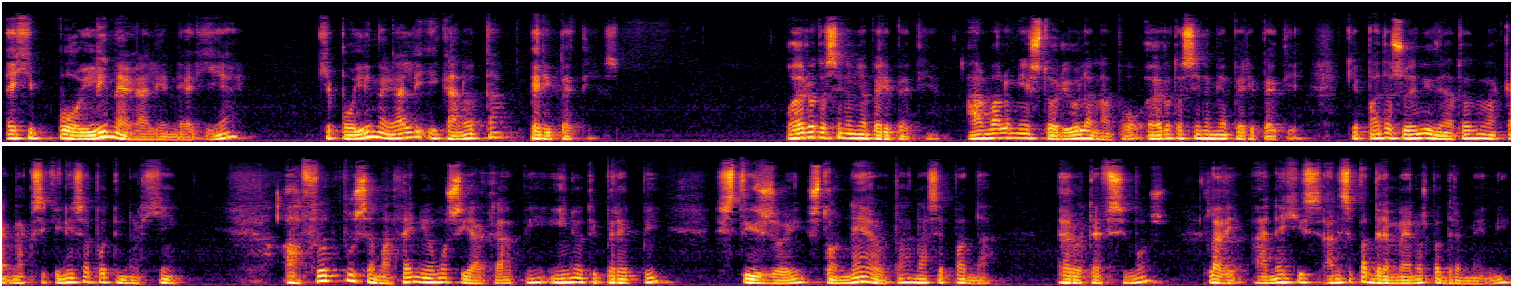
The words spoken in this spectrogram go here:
έχει πολύ μεγάλη ενέργεια και πολύ μεγάλη ικανότητα περιπέτειας. Ο έρωτας είναι μια περιπέτεια. Αν βάλω μια ιστοριούλα να πω, ο έρωτας είναι μια περιπέτεια. Και πάντα σου δίνει τη δυνατότητα να, να ξεκινήσεις από την αρχή. Αυτό που σε μαθαίνει όμως η αγάπη είναι ότι πρέπει στη ζωή, στον έρωτα να είσαι πάντα ερωτεύσιμος. Δηλαδή, αν, έχεις, αν είσαι παντρεμένος, παντρεμένη,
